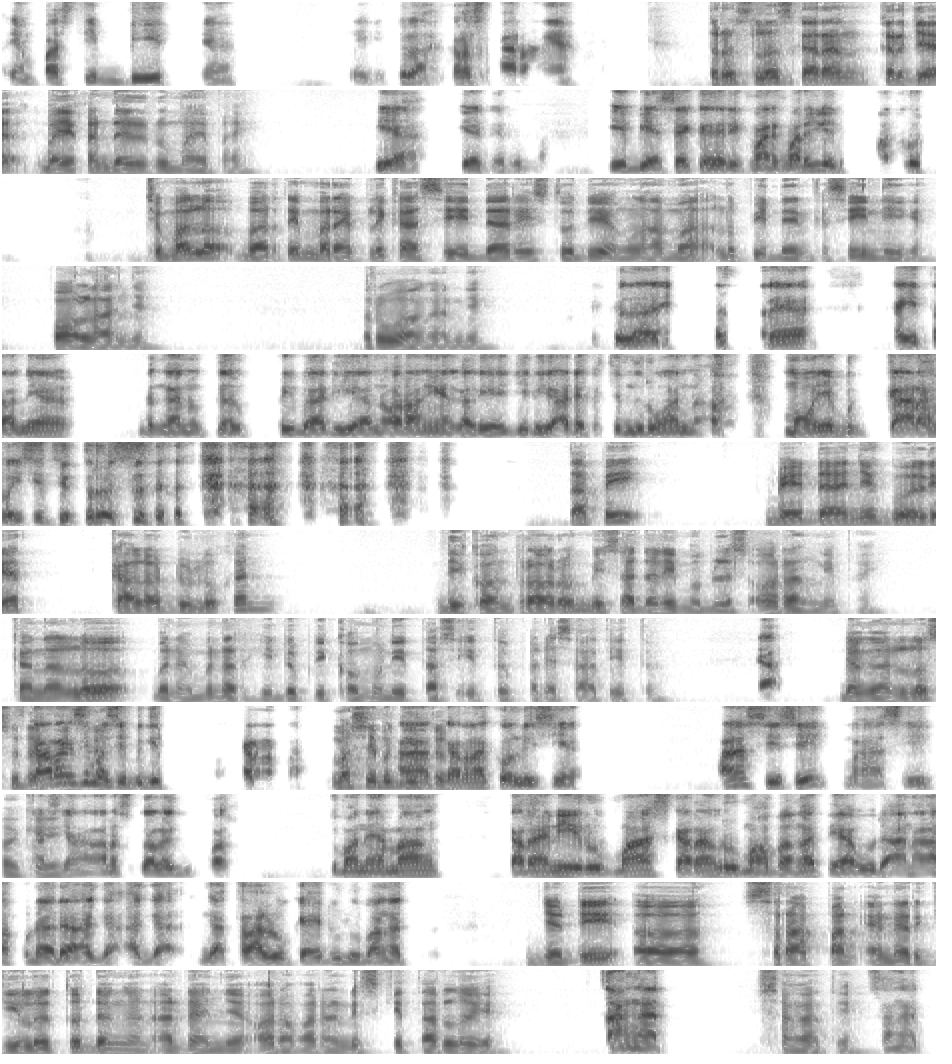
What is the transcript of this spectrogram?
yang pasti beat ya kayak gitulah kalau sekarang ya Terus lu sekarang kerja kebanyakan dari rumah ya, Pai? iya iya dari rumah ya biasanya dari kemarin-kemarin juga di rumah terus. Cuma lo berarti mereplikasi dari studio yang lama, lu pindahin ke sini kan, polanya, ruangannya. itulah sebenarnya kaitannya dengan kepribadian orangnya kali ya jadi ada kecenderungan maunya ke arah situ terus Tapi bedanya gue lihat kalau dulu kan di control room bisa ada 15 orang nih, Pai. Karena lo benar-benar hidup di komunitas itu pada saat itu. Ya. Dengan lo sudah sekarang sih masih begitu masih Ah, begitu. karena kondisinya masih sih masih Oke. masih anak-anak suka lagi cuman emang karena ini rumah sekarang rumah banget ya udah anak-anak udah ada agak-agak nggak terlalu kayak dulu banget Jadi eh, serapan energi lo itu dengan adanya orang-orang di sekitar lo ya, sangat sangat ya. sangat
